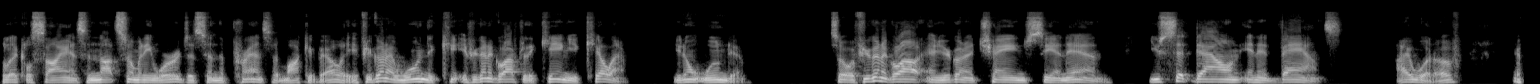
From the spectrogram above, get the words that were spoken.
political science and not so many words. It's in the Prince of Machiavelli. If you're going to wound the king, if you're going to go after the king, you kill him. You don't wound him. So if you're going to go out and you're going to change CNN, you sit down in advance I would have. If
